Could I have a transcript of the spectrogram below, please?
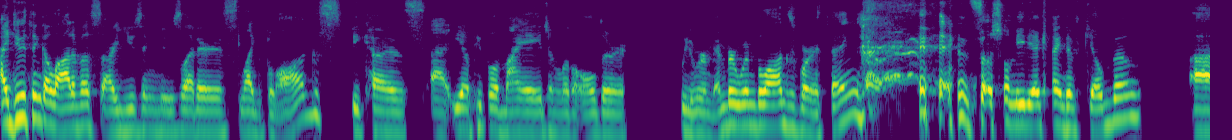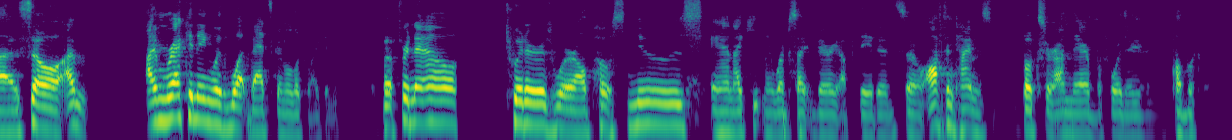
I do think a lot of us are using newsletters like blogs because uh, you know people of my age and a little older we remember when blogs were a thing and social media kind of killed them. Uh, so I'm I'm reckoning with what that's going to look like in the future. But for now, Twitter is where I'll post news and I keep my website very updated. So oftentimes books are on there before they're even publicly.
